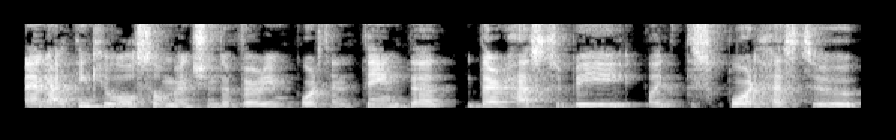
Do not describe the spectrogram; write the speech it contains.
And I think you also mentioned a very important thing that there has to be like the support has to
